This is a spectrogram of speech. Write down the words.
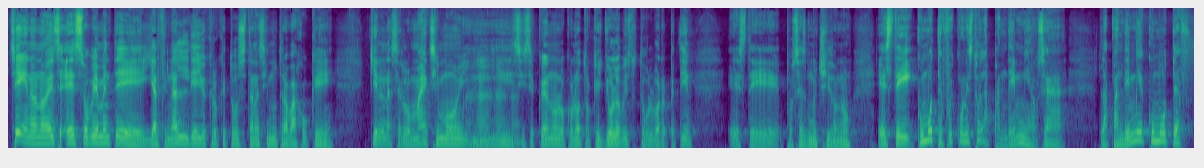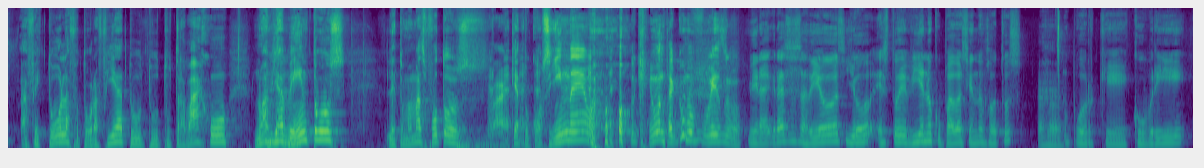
Sí, no, no, es, es obviamente, y al final del día yo creo que todos están haciendo un trabajo que, quieren hacer lo máximo y, y si se cuidan uno con otro, que yo lo he visto, te vuelvo a repetir, este, pues es muy chido, ¿no? Este, ¿cómo te fue con esto de la pandemia? O sea, la pandemia, ¿cómo te afectó la fotografía, tu, tu, tu trabajo? ¿No había eventos? ¿Le tomabas fotos aquí a tu cocina? ¿Qué onda? ¿Cómo fue eso? Mira, gracias a Dios, yo estoy bien ocupado haciendo fotos porque cubrí.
